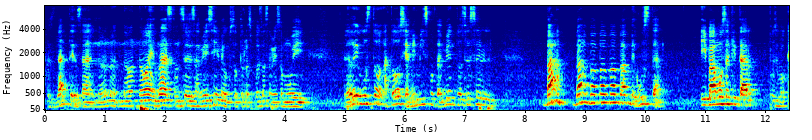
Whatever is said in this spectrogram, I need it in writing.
pues date, o sea, no, no, no, no hay más. Entonces, a mí sí me gustó tu respuesta, se me hizo muy... Le doy gusto a todos y a mí mismo también, entonces el... Va, va, va, va, va, va, me gusta. Y vamos a quitar, pues, ok,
